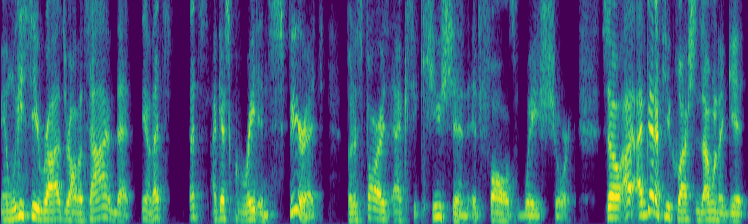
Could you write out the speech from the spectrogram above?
And we see Roger all the time that, you know, that's, that's, I guess, great in spirit, but as far as execution, it falls way short. So I, have got a few questions I want to get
